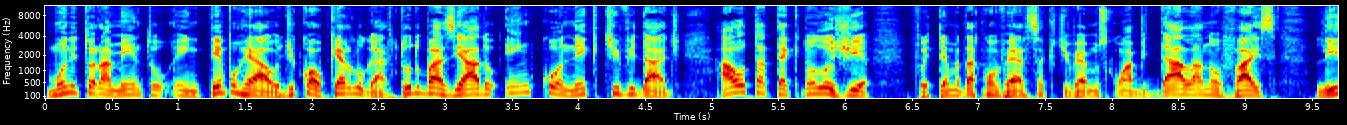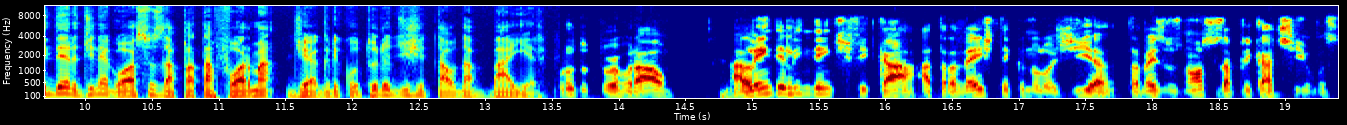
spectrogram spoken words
monitoramento em tempo real de qualquer lugar, tudo baseado em conectividade, alta tecnologia. Foi tema da conversa que tivemos com Abdala Novaes, líder de negócios da plataforma de agricultura digital da Bayer. O produtor rural, além dele identificar através de tecnologia, através dos nossos aplicativos,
